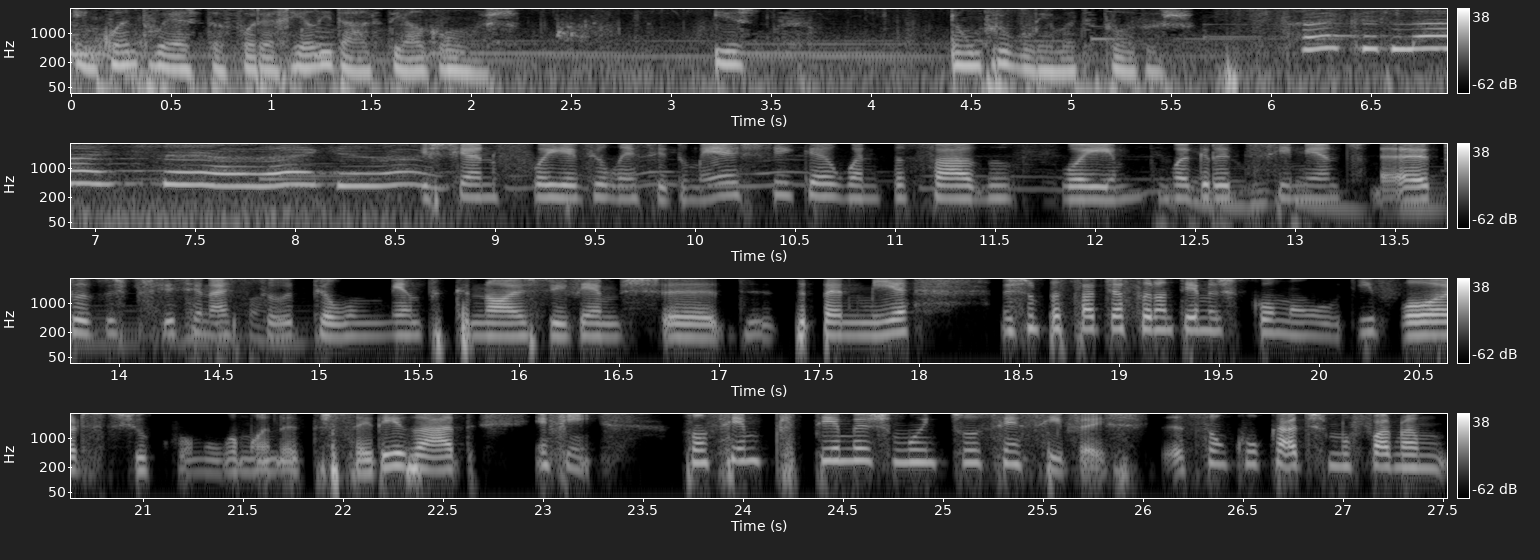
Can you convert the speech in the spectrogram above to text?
Enquanto esta for a realidade de alguns, este é um problema de todos. Este ano foi a violência doméstica, o ano passado foi um agradecimento a todos os profissionais de saúde pelo momento que nós vivemos eh, de, de pandemia, mas no passado já foram temas como o divórcio, como o amor na terceira idade, enfim, são sempre temas muito sensíveis. São colocados de uma forma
